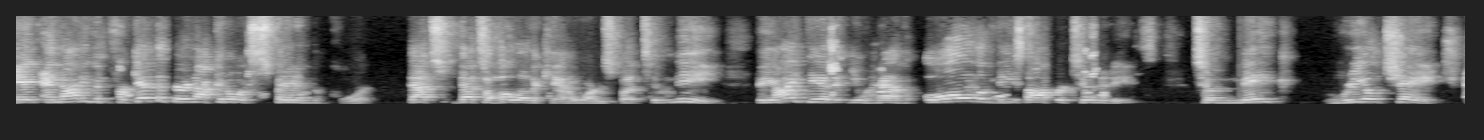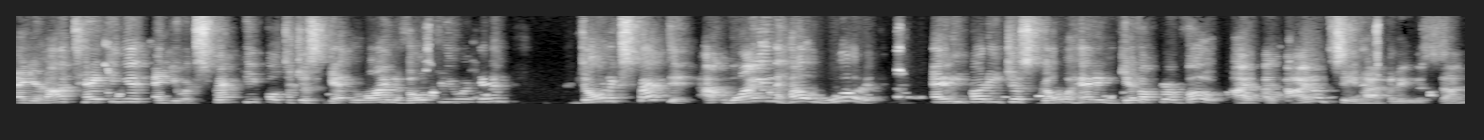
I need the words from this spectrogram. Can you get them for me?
and, and not even forget that they're not going to expand the court. That's that's a whole other can of worms. But to me, the idea that you have all of these opportunities to make real change and you're not taking it and you expect people to just get in line to vote for you again, don't expect it. Uh, why in the hell would anybody just go ahead and give up your vote? I, I, I don't see it happening this time.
